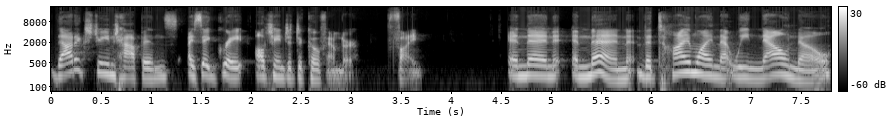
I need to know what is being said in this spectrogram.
that exchange happens. I say great i'll change it to co-founder. Fine. And then and then the timeline that we now know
